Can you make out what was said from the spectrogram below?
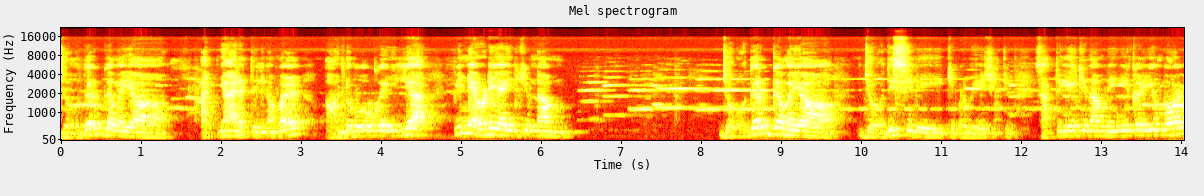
ജ്യോതിർഗമയ. അജ്ഞാനത്തിൽ നമ്മൾ ആണ്ടുപോവുകയില്ല. പിന്നെ എവിടെയായിരിക്കും നാം? ജ്യോതിർഗമയ. ജ്യോതിസിലേക്ക് പ്രവേശിക്കും. സത്തിലേക്ക് നാം നീങ്ങിക്കഴിയുമ്പോൾ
